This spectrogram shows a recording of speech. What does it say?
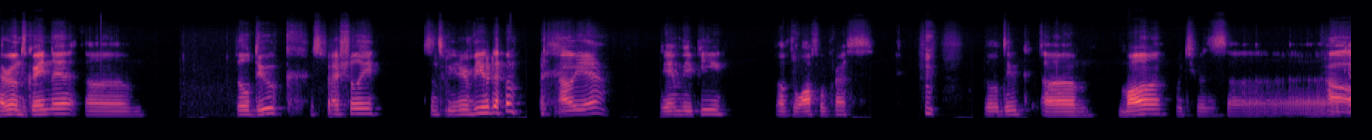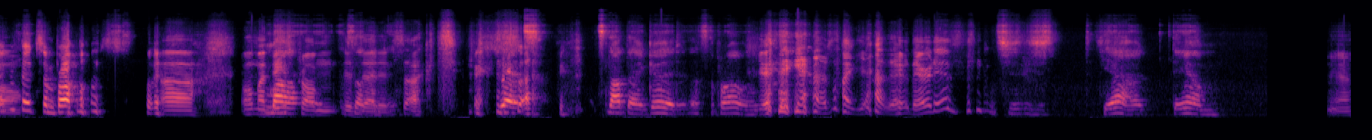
Everyone's great in it. Um, Bill Duke, especially since we interviewed him, Oh yeah. the MVP of the Waffle Press. Bill Duke. Um, Ma, which was uh, Oh. of had some problems. Uh, well, my Ma, biggest problem is that that it sucked. Yeah, it's, it's not that good. That's the problem. yeah, yeah, it's like yeah, there there it is. It's just, it's just yeah, damn. Yeah.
